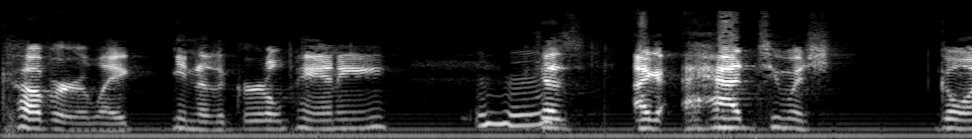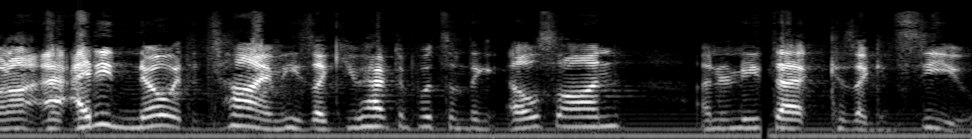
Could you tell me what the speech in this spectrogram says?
cover, like you know the girdle panty, Mhm. because I, I had too much going on. I, I didn't know at the time. He's like, you have to put something else on underneath that because I can see you.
